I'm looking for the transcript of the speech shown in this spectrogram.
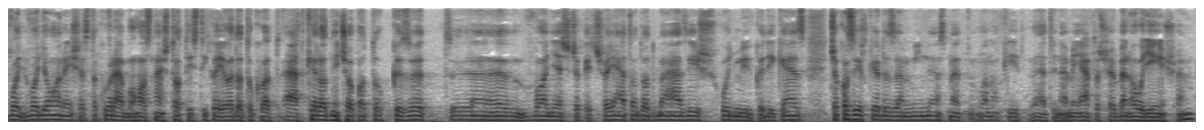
vagy, vagy arra is ezt a korábban használt statisztikai adatokat át kell adni csapatok között, vagy ez csak egy saját adatbázis, hogy működik ez? Csak azért kérdezem mindezt, mert van, aki lehet, hogy nem jártas ebben, ahogy én sem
